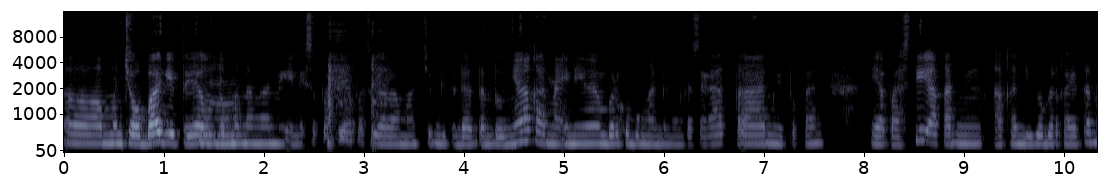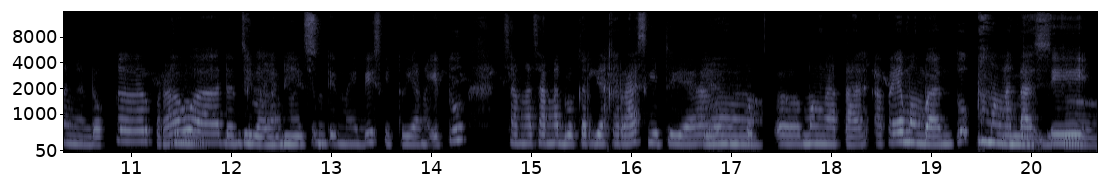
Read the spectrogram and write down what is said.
eh, mencoba gitu ya untuk Mhm. menangani ini seperti apa segala macam gitu dan tentunya karena ini berhubungan dengan kesehatan gitu kan ya pasti akan akan juga berkaitan dengan dokter perawat dan tim segala medis. macam tim medis gitu yang itu sangat-sangat bekerja keras gitu ya Ya. untuk eh, mengatas apa ya membantu mengatasi betul.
